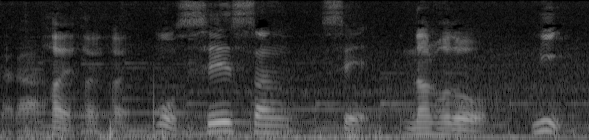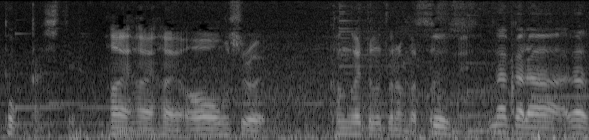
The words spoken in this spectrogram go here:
から、あはいはいはい。もう生産性なるほど。に特化してる。はいはいはい。ああ面白い。考えたことなかったそうですねだからあの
